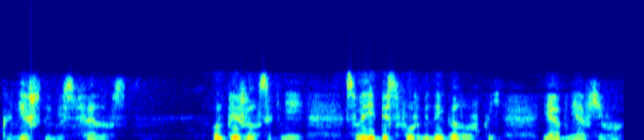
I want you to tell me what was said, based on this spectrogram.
«Конечно, мисс Фэллоус». Он прижался к ней своей бесформенной головкой, и, обняв его,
